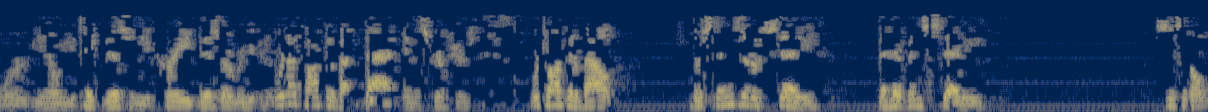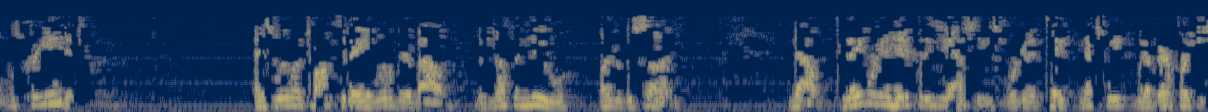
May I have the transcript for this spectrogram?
or you know, you take this and you create this over here. We're not talking about that in the scriptures. We're talking about those things that are steady, that have been steady since it all was created. And so we want to talk today a little bit about there's nothing new under the sun. Now, today we're going to hit Ecclesiastes. We're going to take, next week, we have Very Precious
